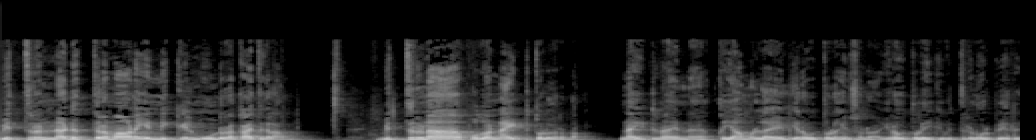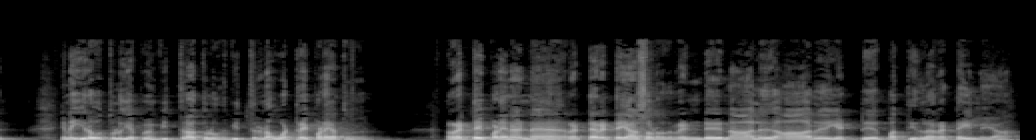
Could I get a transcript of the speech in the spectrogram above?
வித்ரு நடுத்தரமான எண்ணிக்கையில் மூன்று ரக்காயத்துகள் ஆகும் வித்ருனா பொதுவாக நைட் தொழுகிறது தான் நைட்டுனா என்ன? கையாமுல்ல இரவு தொழுகைன்னு சொல்கிறான் இரவு தொழுகைக்கு வித்ருன்னு ஒரு பேர். ஏன்னா இரவு தொழுகை எப்பவும் வித்ரா தொழுகணும். வித்ருனா ஒற்றைப்படையா தொழுகை ரெட்டைப்படைனா என்ன? ரெட்டை ரெட்டையா சொல்றது. ரெண்டு நாலு ஆறு எட்டு பத்து இதெல்லாம் ரெட்டை இல்லையா?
